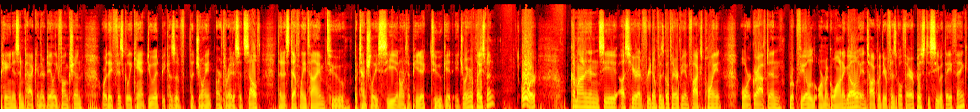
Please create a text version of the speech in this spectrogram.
pain is impacting their daily function or they physically can't do it because of the joint arthritis itself, then it's definitely time to potentially see an orthopedic to get a joint replacement or come on in and see us here at Freedom Physical Therapy in Fox Point or Grafton, Brookfield, or Mukwonago and talk with your physical therapist to see what they think.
